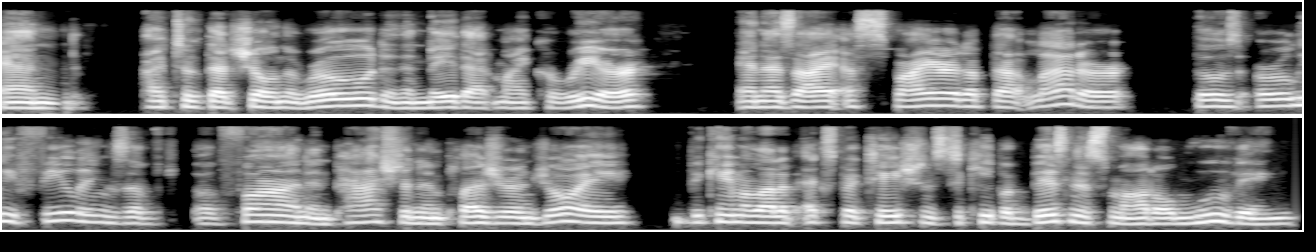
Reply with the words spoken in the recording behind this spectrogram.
And I took that show on the road and then made that my career. And as I aspired up that ladder, those early feelings of, of fun and passion and pleasure and joy became a lot of expectations to keep a business model moving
